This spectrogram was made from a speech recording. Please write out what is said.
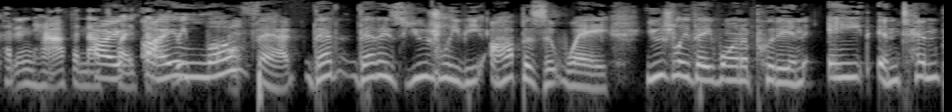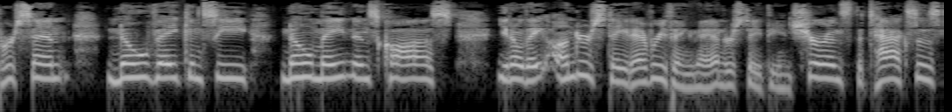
cut it in half, and that's I, why it's I love that. That that is usually the opposite way. Usually they want to put in eight and ten percent, no vacancy, no maintenance costs. You know, they understate everything. They understate the insurance, the taxes,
